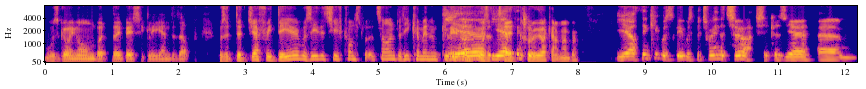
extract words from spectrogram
was going on, but they basically ended up. Was it? Did Geoffrey Dear? Was he the chief constable at the time? Did he come in and clear? Yeah, was it yeah, Ted Crew? I can't remember. Yeah i think it was it was between the two actually because yeah um,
